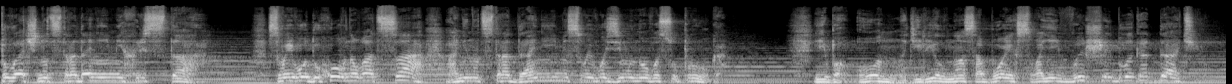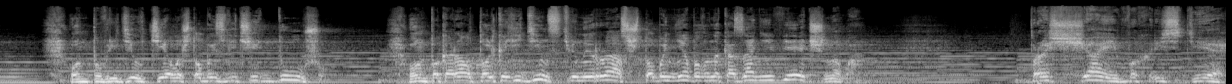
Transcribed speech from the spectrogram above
Плачь над страданиями Христа, своего духовного отца, а не над страданиями своего земного супруга. Ибо Он наделил нас обоих своей высшей благодатью. Он повредил тело, чтобы излечить душу. Он покарал только единственный раз, чтобы не было наказания вечного – Прощай во Христе,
